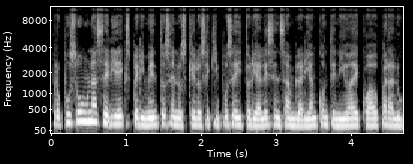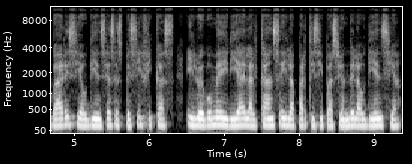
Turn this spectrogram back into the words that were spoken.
propuso una serie de experimentos en los que los equipos editoriales ensamblarían contenido adecuado para lugares y audiencias específicas, y luego mediría el alcance y la participación de la audiencia.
